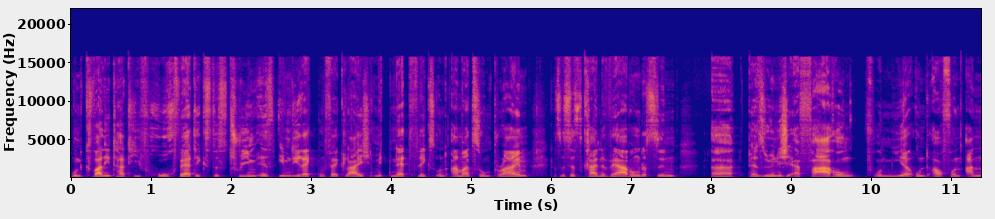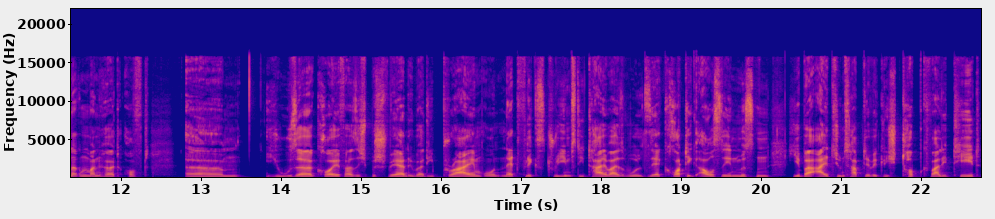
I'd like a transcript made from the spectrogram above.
und qualitativ hochwertigste Stream ist im direkten Vergleich mit Netflix und Amazon Prime. Das ist jetzt keine Werbung, das sind äh, persönliche Erfahrung von mir und auch von anderen. Man hört oft ähm, User, Käufer sich beschweren über die Prime- und Netflix-Streams, die teilweise wohl sehr grottig aussehen müssen. Hier bei iTunes habt ihr wirklich Top-Qualität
